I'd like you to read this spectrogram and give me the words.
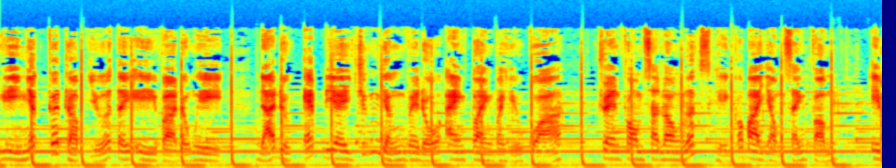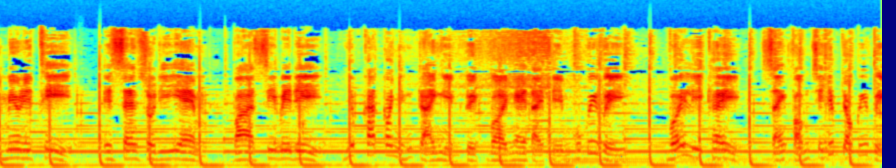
duy nhất kết hợp giữa Tây y và Đông y, đã được FDA chứng nhận về độ an toàn và hiệu quả. Transform Salon Lux hiện có 3 dòng sản phẩm Immunity, Essential DM và CBD giúp khách có những trải nghiệm tuyệt vời ngay tại tiệm của quý vị. Với Lee K, sản phẩm sẽ giúp cho quý vị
